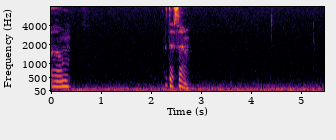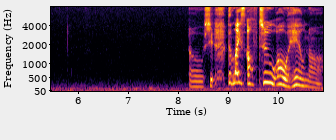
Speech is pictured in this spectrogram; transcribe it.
Um, what's that sound? Shit. The lights off too. Oh hell no.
